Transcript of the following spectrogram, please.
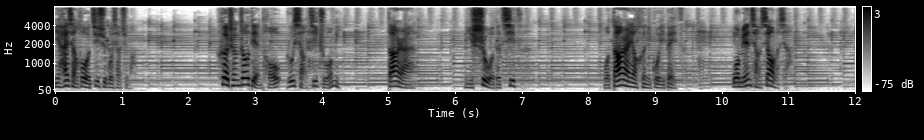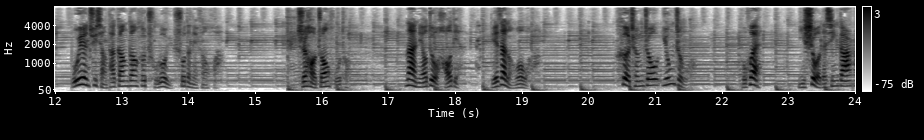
你还想和我继续过下去吗？贺成舟点头，如小鸡啄米。当然，你是我的妻子。我当然要和你过一辈子。我勉强笑了下，不愿去想他刚刚和楚若雨说的那番话，只好装糊涂。那你要对我好点，别再冷落我了。贺成舟拥着我，不会，你是我的心肝儿，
